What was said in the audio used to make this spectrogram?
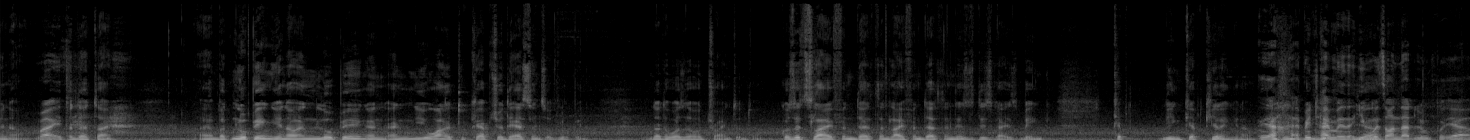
You know Right. at that time. Uh, but looping, you know, and looping, and, and you wanted to capture the essence of looping. That was what I was trying to do. Because it's life and death, and life and death, and this this guy is being kept being kept killing, you know. Yeah, Being- every time he yeah. was on that loop, yeah.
